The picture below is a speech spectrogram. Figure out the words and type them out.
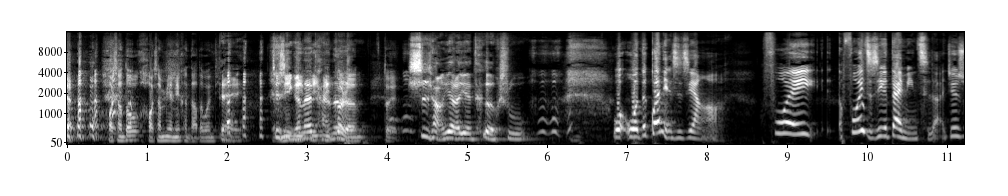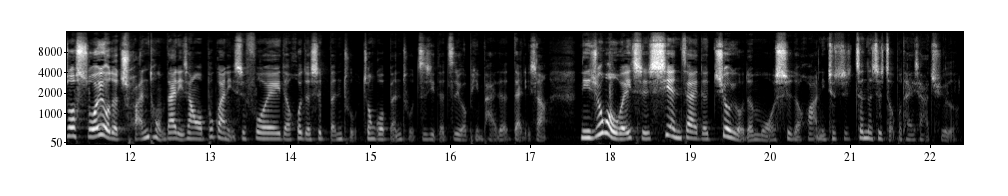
好像都好像面临很大的问题。对，就是你你刚才谈的个人对。市场越来越特殊，我我的观点是这样啊。4 A Four A 只是一个代名词啊，就是说所有的传统代理商，我不管你是 Four A 的，或者是本土中国本土自己的自有品牌的代理商，你如果维持现在的旧有的模式的话，你就是真的是走不太下去了。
